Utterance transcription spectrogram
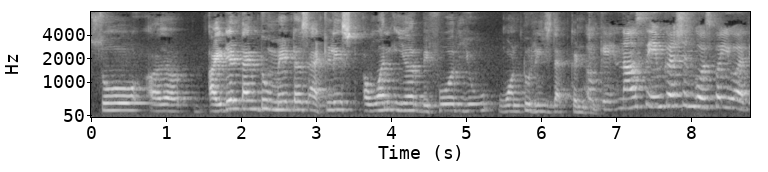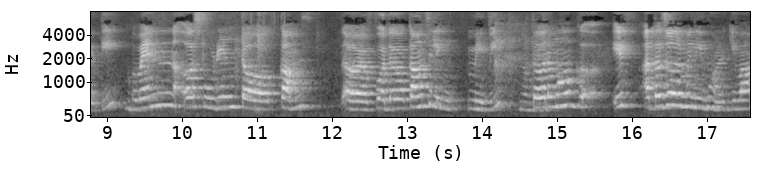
so ideal time to met us at least one year before you want to reach that country Okay, now same question goes for you, Aditi. When a student uh, comes uh, for the counseling, maybe, Okay. तर मग इफ आता जर्मनी म्हण किंवा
